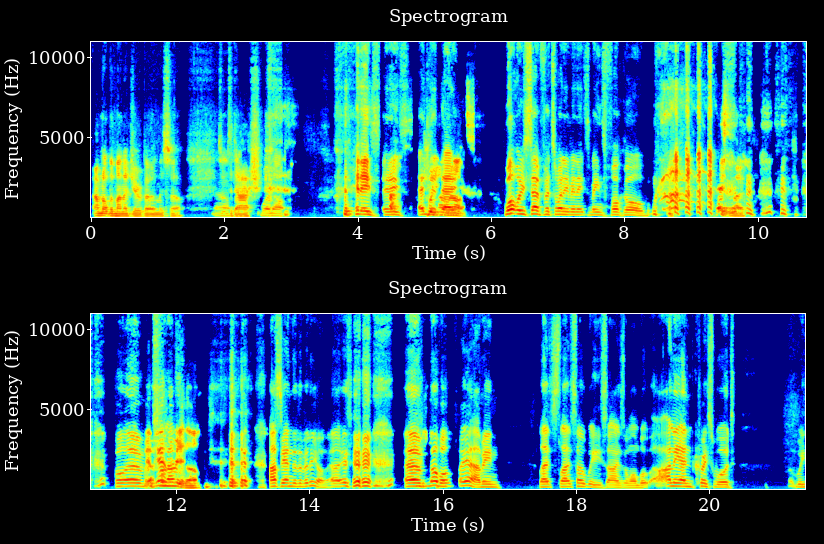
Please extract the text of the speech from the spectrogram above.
I'm not the manager of Burnley, so it's No, up to Dash. we're not. it is. It is. End of the day. What we've said for 20 minutes means fuck all. But um, yeah, that's, though. that's the end of the video. Um, no, but, but yeah, I mean, let's let's hope we sign someone. But in the end, Chris Wood. We,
